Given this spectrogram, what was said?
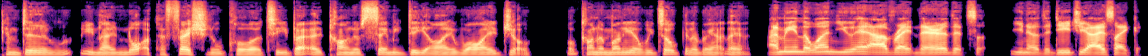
can do, you know, not a professional quality, but a kind of semi DIY job? What kind of money are we talking about there? I mean, the one you have right there that's, you know, the DJI is like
